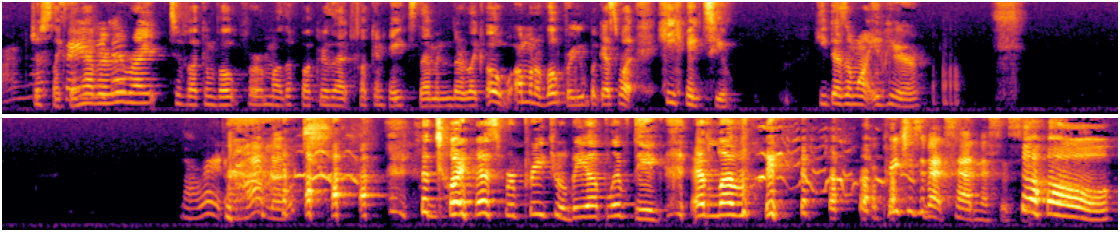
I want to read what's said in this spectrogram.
I'm not Just like they have every don't. right to fucking vote for a motherfucker that fucking hates them, and they're like, "Oh, I'm gonna vote for you," but guess what? He hates you. He doesn't want you here. All right. On that note, Join us for preach. Will be uplifting and lovely. a preach is about sadness this week. oh,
